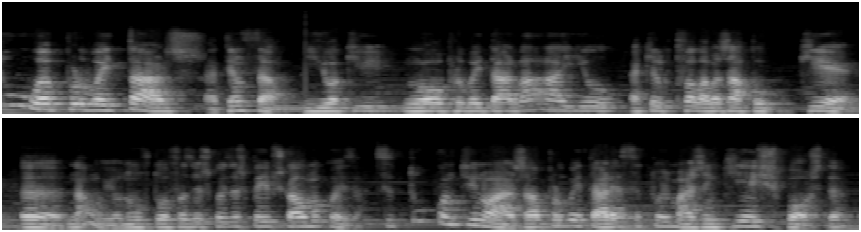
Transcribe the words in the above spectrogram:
tu aproveitares, atenção, e eu aqui não vou aproveitar, ah, eu, aquilo que te falava já há pouco, que é, uh, não, eu não estou a fazer as coisas para ir buscar uma coisa. Se tu continuares a aproveitar essa tua imagem que é exposta,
